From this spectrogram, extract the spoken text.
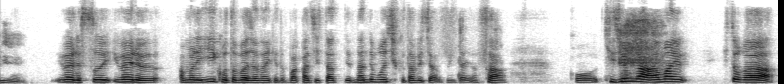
うんいわゆるそう、いわゆるあまりいい言葉じゃないけど、バカ舌って何でも美味しく食べちゃうみたいなさ、こう、基準が甘い人が、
